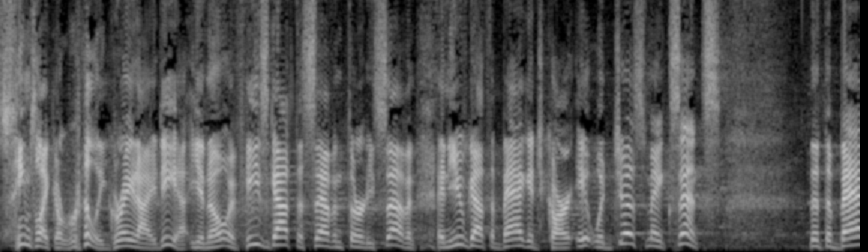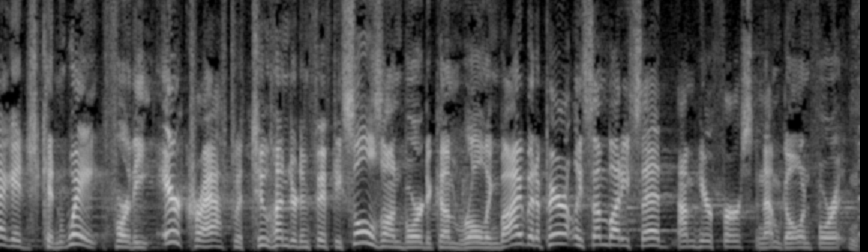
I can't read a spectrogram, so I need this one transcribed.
Seems like a really great idea, you know? If he's got the 737 and you've got the baggage car, it would just make sense that the baggage can wait for the aircraft with 250 souls on board to come rolling by. But apparently, somebody said, I'm here first and I'm going for it. And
